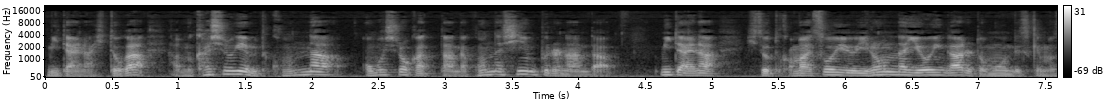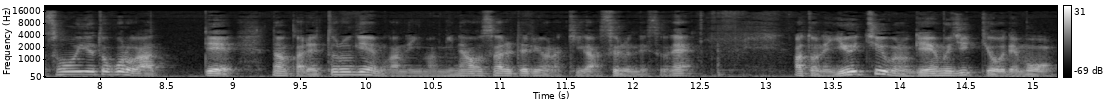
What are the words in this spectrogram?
みたいな人が、あ昔のゲームってこんな面白かったんだ、こんなシンプルなんだ、みたいな人とか、まあそういういろんな要因があると思うんですけども、そういうところがあって、なんかレトロゲームがね、今見直されてるような気がするんですよね。あとね、YouTube のゲーム実況でも、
